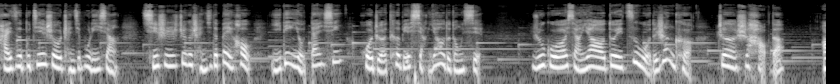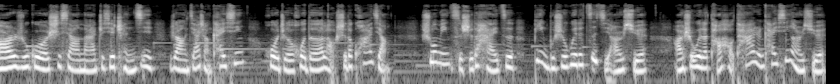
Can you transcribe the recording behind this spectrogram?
孩子不接受成绩不理想，其实这个成绩的背后一定有担心或者特别想要的东西。如果想要对自我的认可，这是好的；而如果是想拿这些成绩让家长开心或者获得老师的夸奖，说明此时的孩子并不是为了自己而学，而是为了讨好他人开心而学，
